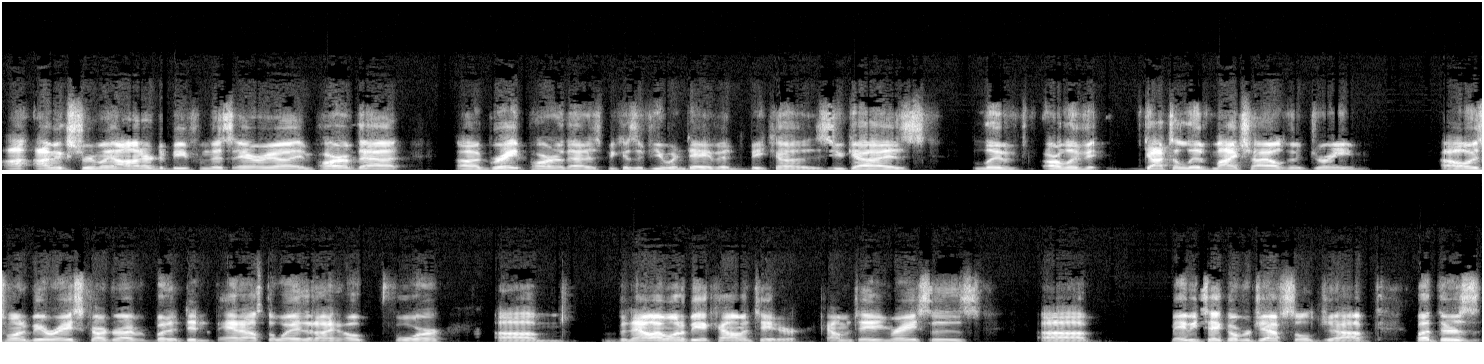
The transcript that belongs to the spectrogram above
I, I'm extremely honored to be from this area, and part of that a great part of that is because of you and David, because you guys lived are living got to live my childhood dream. I always wanted to be a race car driver, but it didn't pan out the way that I hoped for. Um, but now I want to be a commentator, commentating races, uh, maybe take over Jeff's old job. But there's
